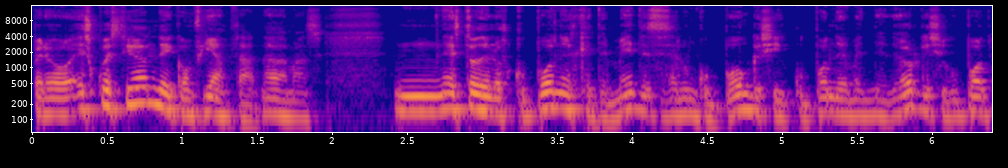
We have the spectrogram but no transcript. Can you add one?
pero es cuestión de confianza, nada más. Mm, esto de los cupones que te metes, te sale un cupón, que si cupón de vendedor, que si cupón,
